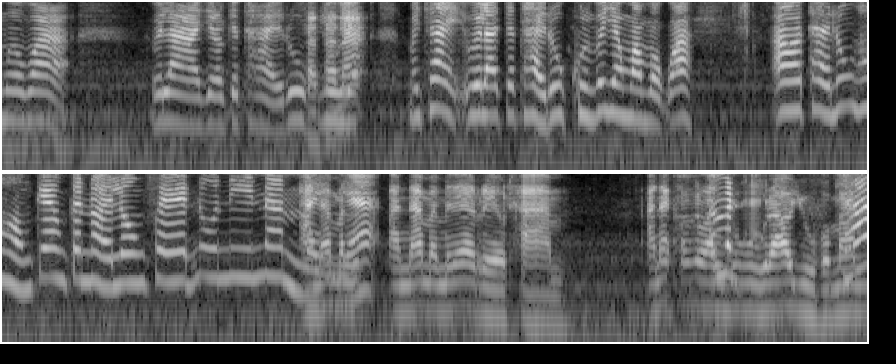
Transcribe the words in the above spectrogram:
เมื่อว่า เวลาเราจะถ่ายรูปสาธารณะอยู่ไม่ใช่ เวลาจะถ่ายรูปคุณก็ยังมาบอกว่าเอาถ่ายรูปหอมแก้มกันหน่อยลงเฟซนู่นนี่นั่นอะไรอันอนั้นย่างมันเงี้ยอันนั้นมันไม่ได้เรียลไทม์อันนั้นเขากำลังมันดูเราอยู่ประมาณใช่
